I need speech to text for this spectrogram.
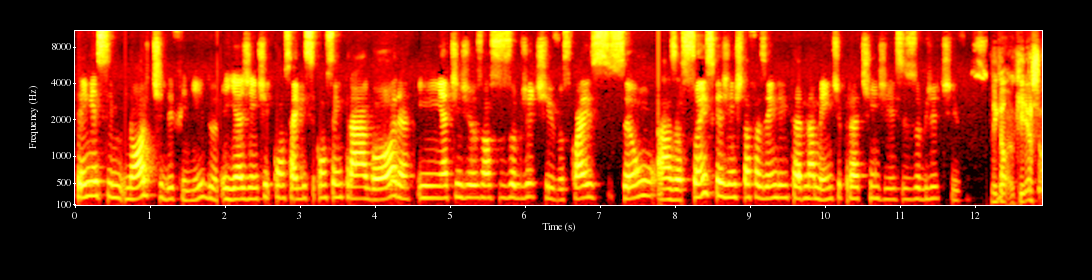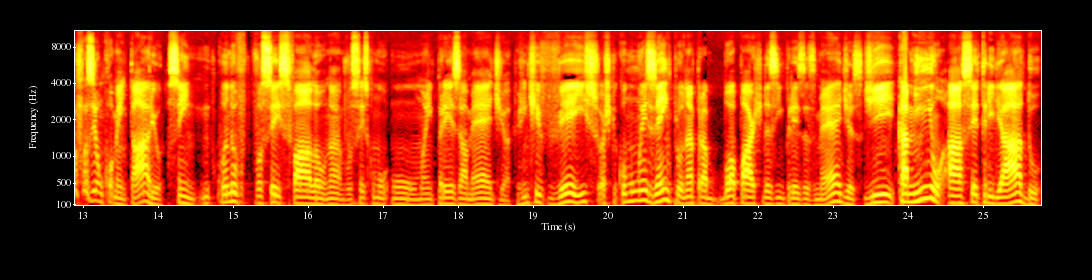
tem esse norte definido e a gente consegue se concentrar agora em atingir os nossos objetivos. Quais são as ações que a gente está fazendo internamente para atingir esses objetivos? Legal, eu queria só fazer um comentário. Assim, quando vocês falam, né, vocês como uma empresa média, a gente vê isso, acho que como um exemplo, né, para boa parte das empresas médias, de caminho a ser trilhado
